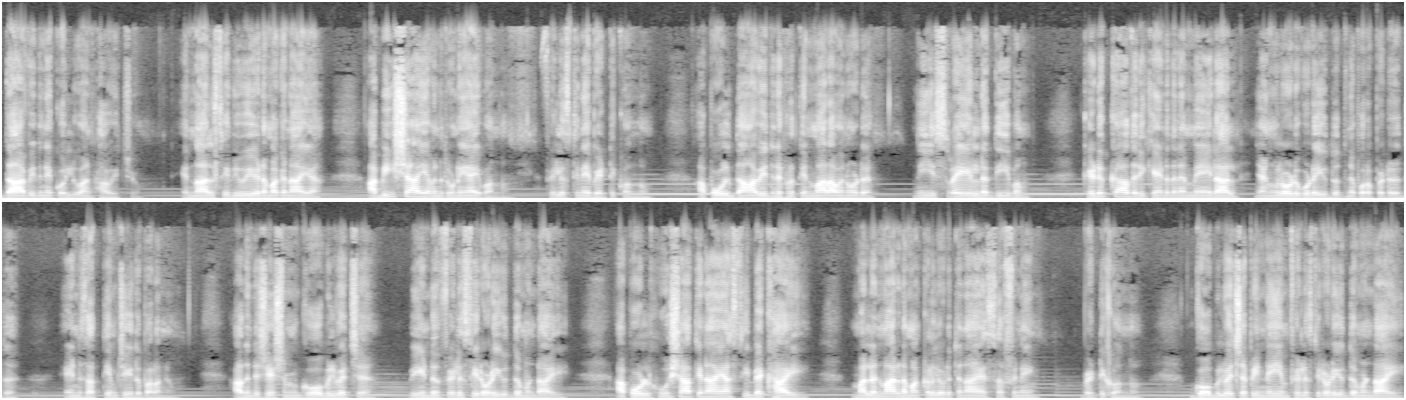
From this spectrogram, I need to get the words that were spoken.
ദാവീദിനെ കൊല്ലുവാൻ ഭാവിച്ചു. എന്നാൽ സിരിയുടെ മകനായ അബീഷായി അവന് തുണയായി വന്നു. ഫിലിസ്തീനെ വെട്ടിക്കൊന്നു. അപ്പോൾ ദാവീദിന്റെ ഭൃത്യന്മാർ അവനോട് നീ ഇസ്രയേലിന്റെ ദീപം കെടുക്കാതിരിക്കേണ്ടതിന് മേലാൽ ഞങ്ങളോട് ഞങ്ങളോടുകൂടെ യുദ്ധത്തിന് പുറപ്പെടരുത് എന്ന് സത്യം ചെയ്തു പറഞ്ഞു. അതിന്റെ ശേഷം ഗോബിൽ വെച്ച് വീണ്ടും ഫെലിസ്തീനോട് യുദ്ധമുണ്ടായി. അപ്പോൾ ഹൂഷാത്തിനായ സിബെഖായി മല്ലന്മാരുടെ മക്കളിൽ ഒരുത്തനായ സഫിനെ വെട്ടിക്കൊന്നു. ഗോബിൽ വെച്ച് പിന്നെയും ഫിലിസ്തീനോട് യുദ്ധമുണ്ടായി.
